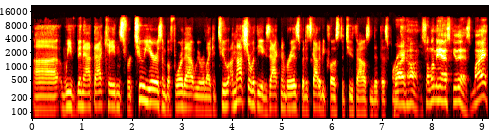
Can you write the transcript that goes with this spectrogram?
Uh, we've been at that cadence for two years. And before that, we were like a two. I'm not sure what the exact number is, but it's got to be close to 2000 at this point. Right on. So let me ask you this. My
